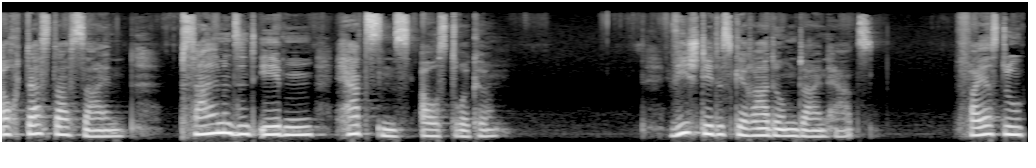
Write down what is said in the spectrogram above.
Auch das darf sein. Psalmen sind eben Herzensausdrücke. Wie steht es gerade um dein Herz? Feierst du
